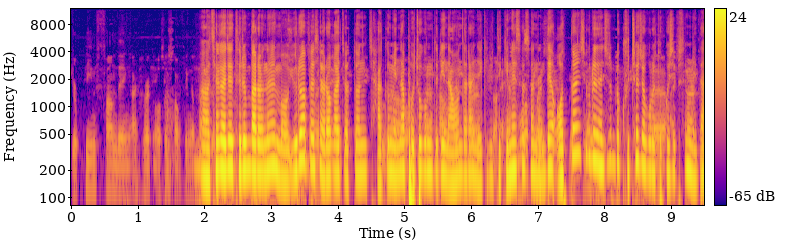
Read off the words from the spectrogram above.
European funding. I heard also something 어, about it. 제가 이제 들은 바로는 뭐 유럽에서 여러 가지 어떤 자금이나 uh, 보조금들이 나온다는. 얘기를 듣긴 했었었는데 questions, 어떤 식으로 되는지 좀 더 구체적으로 uh, 듣고 싶습니다.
